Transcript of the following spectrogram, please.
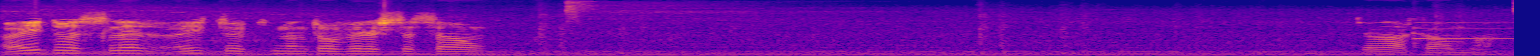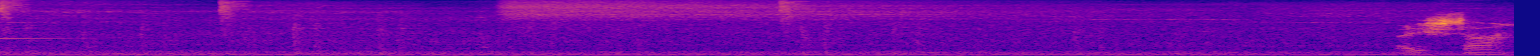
Aí não acelera, aí não estou a ver a estação. Tem lá, calma. Aí está.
